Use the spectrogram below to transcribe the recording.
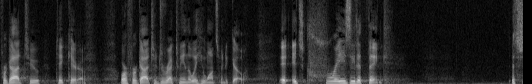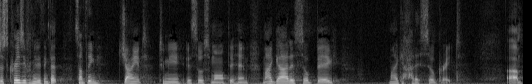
for God to take care of or for God to direct me in the way He wants me to go. It, it's crazy to think. It's just crazy for me to think that something giant to me is so small to Him. My God is so big. My God is so great. Um,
